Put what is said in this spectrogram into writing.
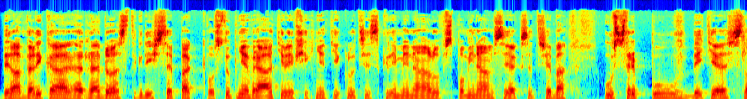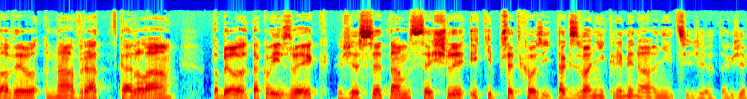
byla veliká radost, když se pak postupně vrátili všichni ti kluci z kriminálu. Vzpomínám si, jak se třeba u Srpů v bytě slavil návrat Karla to byl takový zvyk, že se tam sešli i ti předchozí takzvaní kriminálníci, že takže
